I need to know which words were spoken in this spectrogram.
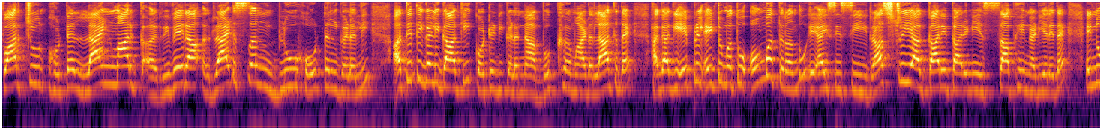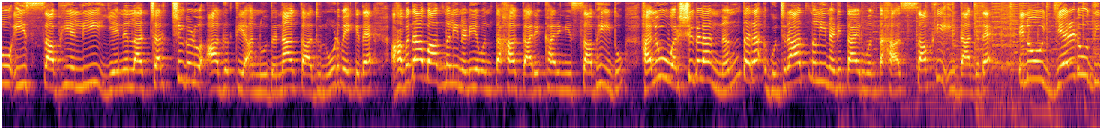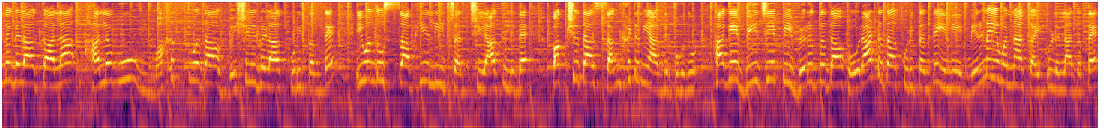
Fortune hotel Landmark, Riviera Radisson Blu ಹೋಟೆಲ್ಗಳಲ್ಲಿ ಅತಿಥಿಗಳಿಗಾಗಿ ಕೊಠಡಿಗಳನ್ನು ಬುಕ್ ಮಾಡಲಾಗಿದೆ. ಹಾಗಾಗಿ ಏಪ್ರಿಲ್ ಎಂಟು ಮತ್ತು ಒಂಬತ್ತರಂದು ಎಐಸಿಸಿ ರಾಷ್ಟ್ರೀಯ ಕಾರ್ಯಕಾರಿಣಿ ಸಭೆ ನಡೆಯಲಿದೆ. ಇನ್ನು ಈ ಸಭೆಯಲ್ಲಿ ಏನೆಲ್ಲ ಚರ್ಚೆಗಳು ಆಗತ್ತೆ ಅನ್ನೋದನ್ನು ಕಾದು ನೋಡಬೇಕಿದೆ. ಅಹಮದಾಬಾದ್ನಲ್ಲಿ ನಡೆಯುವಂತಹ ಕಾರ್ಯಕಾರಿಣಿ ಸಭೆ ಇದು. ಹಲವು ವರ್ಷಗಳ ನಂತರ ಗುಜರಾತ್ನಲ್ಲಿ ನಡೀತಾ ಇರುವಂತಹ ಸಭೆ ಇದಾಗಿದೆ. ಇನ್ನು ಎರಡು ದಿನಗಳ ಕಾಲ ಹಲವು ಮಹತ್ವದ ವಿಷಯಗಳ ಕುರಿತಂತೆ ಈ ಒಂದು ಸಭೆಯಲ್ಲಿ ಚರ್ಚೆಯಾಗಲಿದೆ. ಪಕ್ಷದ ಸಂಘಟನೆ ಆಗಿರಬಹುದು, ಹಾಗೆ ಬಿಜೆಪಿ ವಿರುದ್ಧದ ಹೋರಾಟದ ಕುರಿತಂತೆ ಇಲ್ಲಿ ನಿರ್ಣಯವನ್ನ ಕೈಗೊಳ್ಳಲಾಗುತ್ತೆ.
